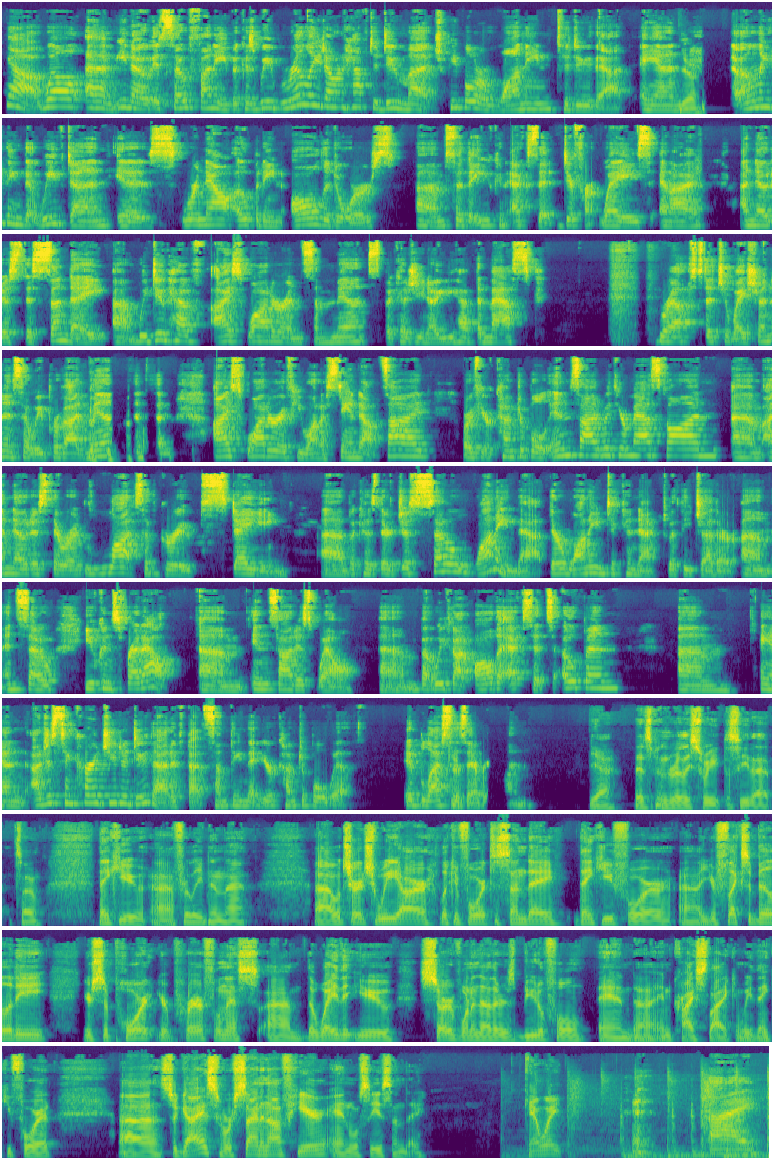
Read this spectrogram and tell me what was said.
Yeah, well, um, you know, it's so funny because we really don't have to do much. People are wanting to do that. And yeah. the only thing that we've done is we're now opening all the doors um, so that you can exit different ways. And I, I noticed this Sunday, um, we do have ice water and some mints because, you know, you have the mask breath situation. And so we provide mints and some ice water if you want to stand outside or if you're comfortable inside with your mask on. Um, I noticed there were lots of groups staying. Uh, because they're just so wanting that. They're wanting to connect with each other. Um, and so you can spread out um, inside as well. Um, but we've got all the exits open. Um, and I just encourage you to do that if that's something that you're comfortable with. It blesses yeah. everyone. Yeah, it's been really sweet to see that. So thank you uh, for leading in that. Uh, well, church, we are looking forward to Sunday. Thank you for uh, your flexibility, your support, your prayerfulness. Um, the way that you serve one another is beautiful and uh, and Christ-like, and we thank you for it. Uh, so, guys, we're signing off here, and we'll see you Sunday. Can't wait. Bye.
